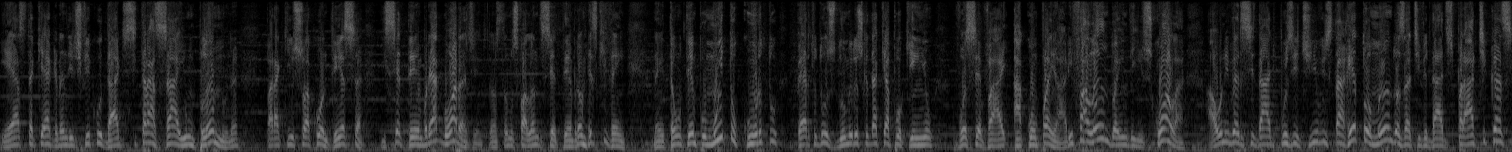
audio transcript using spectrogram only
E esta que é a grande dificuldade, se traçar aí um plano, né? para que isso aconteça. E setembro é agora, gente. Nós estamos falando de setembro, é o mês que vem. Né? Então, um tempo muito curto, perto dos números que daqui a pouquinho você vai acompanhar. E falando ainda em escola, a Universidade Positivo está retomando as atividades práticas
